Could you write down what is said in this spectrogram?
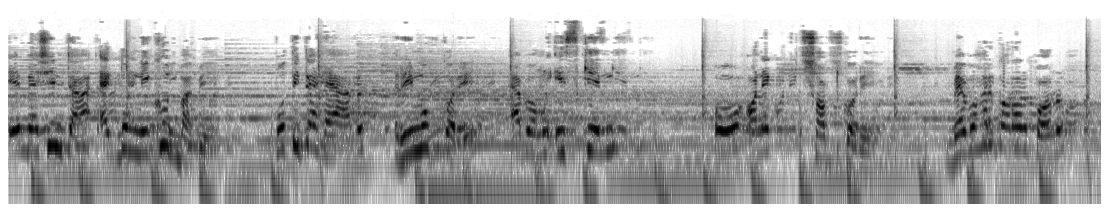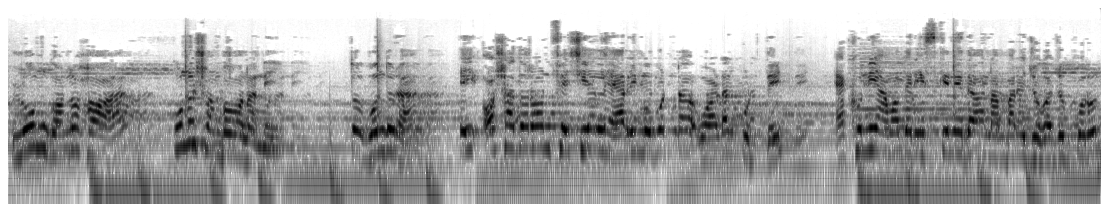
এই মেশিনটা একদম নিখুঁতভাবে প্রতিটা হেয়ার রিমুভ করে এবং স্কিন ও অনেক সফট করে। ব্যবহার করার পর লোম ঘন হওয়ার কোনো সম্ভাবনা নেই। তো বন্ধুরা, এই অসাধারণ ফেসিয়াল হেয়ার রিমুভারটা অর্ডার করতে এখনই আমাদের স্ক্রিনে দেওয়া নাম্বারে যোগাযোগ করুন।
